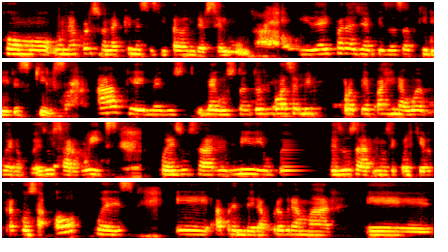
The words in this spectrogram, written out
como una persona que necesita venderse al mundo. Y de ahí para allá empiezas a adquirir skills. Ah, que me gustó, me gustó, entonces voy a hacer mi propia página web. Bueno, puedes usar Wix, puedes usar Medium, puedes usar no sé, cualquier otra cosa. O puedes eh, aprender a programar eh,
